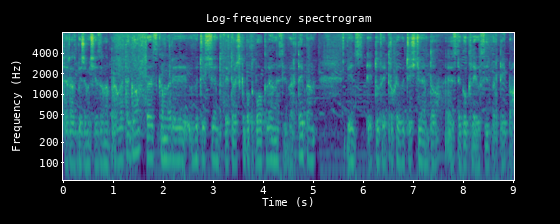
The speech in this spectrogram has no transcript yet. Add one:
teraz bierzemy się za naprawę tego. Z kamery wyczyściłem tutaj troszeczkę, bo to było oklejone silver tape'em, więc y, tutaj trochę wyczyściłem to y, z tego kleju silver tape'a.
